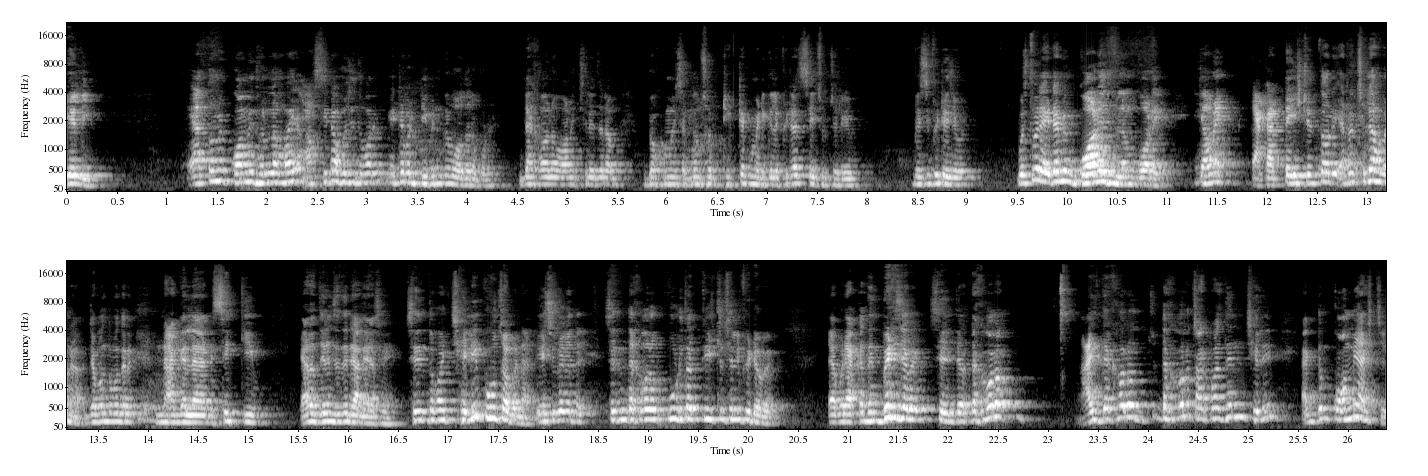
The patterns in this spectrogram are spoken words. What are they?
ডেলি এত আমি কমই ধরলাম ভাই, আশিটা হয়ে যেতে পারে। এটা আবার ডিপেন্ড করবে ওদের উপরে। দেখা হলো অনেক ছেলে যারা ডকুমেন্টস একদম সব ঠিকঠাক মেডিকেলে ফিট আছে, সেই সব ছেলে বেশি ফিট হয়ে যাবে। বুঝতে পারলে? এটা আমি গড়ে ধরলাম, গড়ে। কেমন এক একটা স্টেট তো এত ছেলে হবে না, যেমন তোমাদের নাগাল্যান্ড, সিকিম, এত দিনে যাদের র্যালি আছে, সেদিন তো ছেলেই পৌঁছাবে না এইসব জায়গাতে সেদিন দেখা গেলো কুড়িটা ত্রিশটা ছেলে ফিট হবে। এবার একটা দিন বেড়ে যাবে, সেই দেখা গেলো, আজ দেখা গেলো দেখা গেলো চার পাঁচ দিন ছেলে একদম কমই আসছে।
